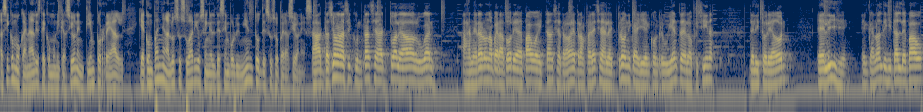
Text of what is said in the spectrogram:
así como canales de comunicación en tiempo real que acompañan a los usuarios en el desenvolvimiento de sus operaciones. La adaptación a las circunstancias actuales ha dado lugar a generar una operatoria de pago a distancia a través de transferencias electrónicas y el contribuyente de la oficina del historiador elige el canal digital de pago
